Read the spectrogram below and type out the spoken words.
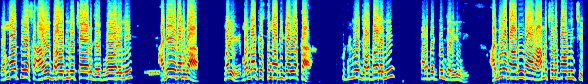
ఎంఆర్పిఎస్ ఆవిర్భావ దినోత్సవాన్ని జరుపుకోవాలని అదే విధంగా మరి మందా కృష్ణమాది గారి యొక్క పుట్టినరోజు జరపాలని తలపెట్టడం జరిగింది. అందులో భాగంగా రామచంద్రపురం నుంచి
